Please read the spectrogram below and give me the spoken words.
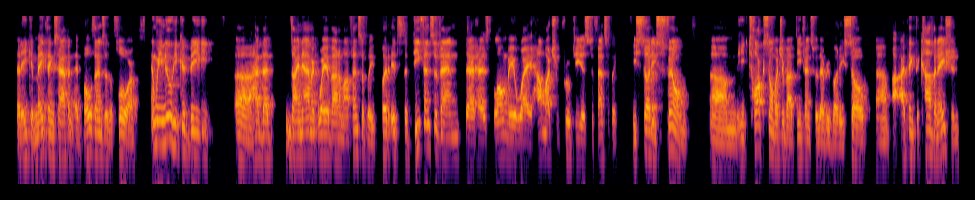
that he can make things happen at both ends of the floor, and we knew he could be uh, have that dynamic way about him offensively. But it's the defensive end that has blown me away. How much improved he is defensively. He studies film. Um, he talks so much about defense with everybody. So um, I think the combination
